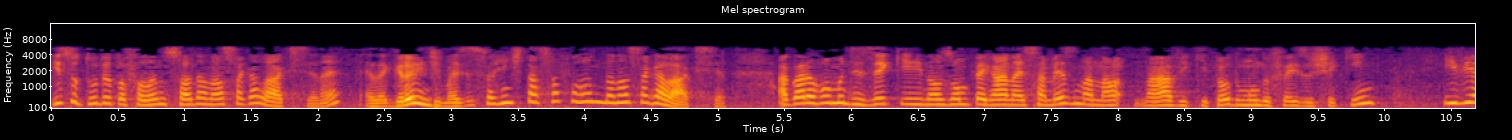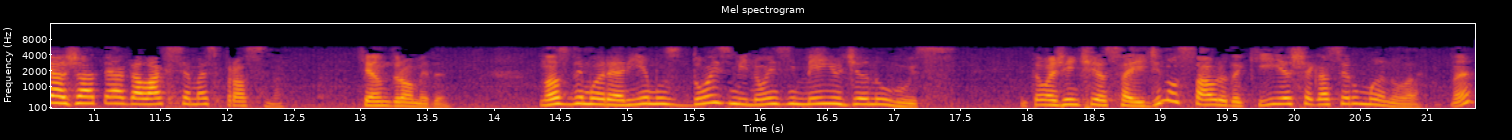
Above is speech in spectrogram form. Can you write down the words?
isso tudo eu estou falando só da nossa galáxia, né? Ela é grande, mas isso a gente está só falando da nossa galáxia. Agora vamos dizer que nós vamos pegar nessa mesma nave que todo mundo fez o check-in e viajar até a galáxia mais próxima, que é Andrômeda. Nós demoraríamos 2 milhões e meio de ano-luz. Então a gente ia sair dinossauro daqui e ia chegar a ser humano lá, né?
